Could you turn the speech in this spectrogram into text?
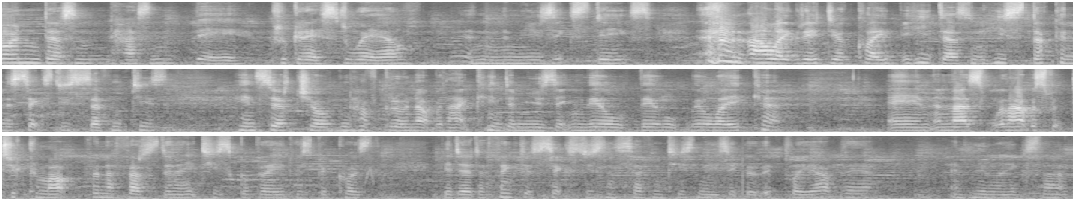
John doesn't hasn't uh, progressed well in the music stakes. I like Radio Clyde, but he doesn't. He's stuck in the 60s, 70s. Hence, our children have grown up with that kind of music, and they'll they'll, they'll like it. Um, and that's well, that was what took him up on a Thursday night to East Kilbride was because they did. I think it's 60s and 70s music that they play up there, and he likes that.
